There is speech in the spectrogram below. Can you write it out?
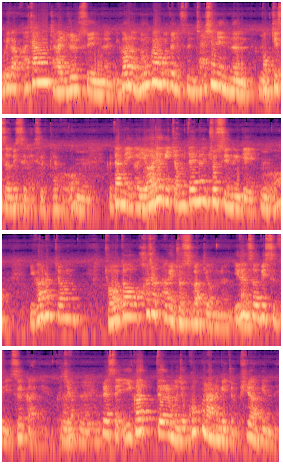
우리가 가장 잘 줄 수 있는 이거는 눈 감고도 있는 자신 있는 복지 서비스가 있을 테고 음. 그 다음에 이거 여력이 좀 되면 줄 수 있는 게 있고 이거는 좀 줘도 허접하게 줄 수밖에 없는 이런 음. 서비스들이 있을 거 아니에요. 그죠? 음, 음. 그래서 이것들을 먼저 구분하는 게 좀 필요하겠네요.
